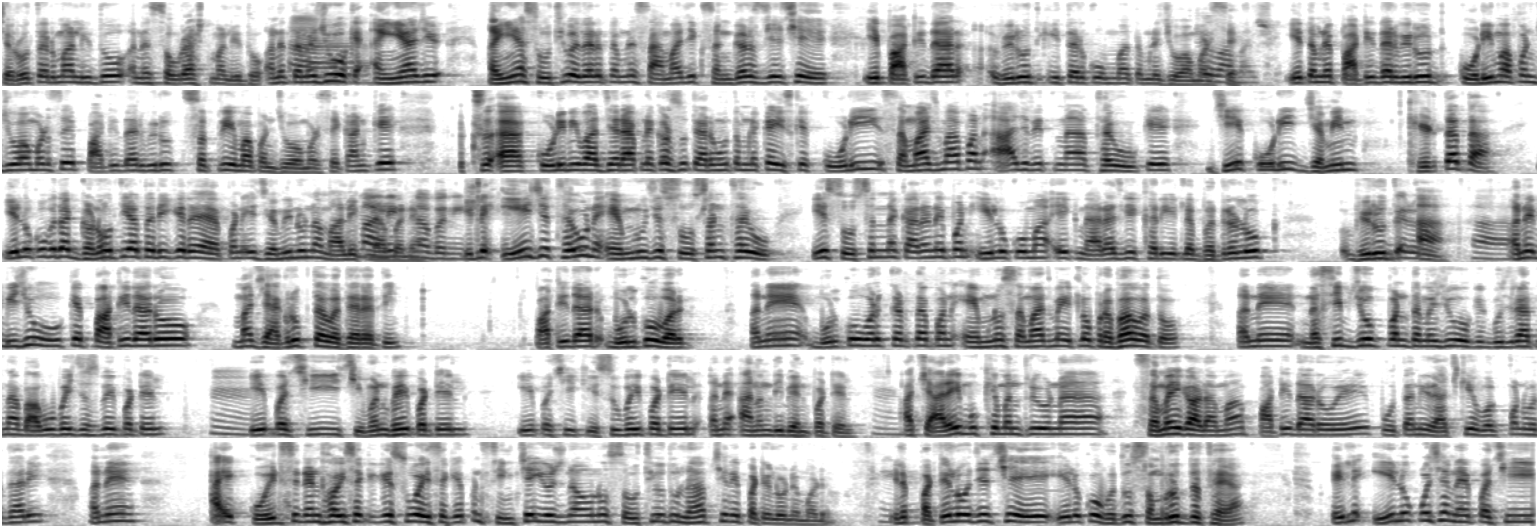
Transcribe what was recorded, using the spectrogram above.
ચરોતરમાં લીધો અને સૌરાષ્ટ્રમાં લીધો. અને તમે જુઓ કે અહીંયા જે અહીંયા સૌથી વધારે તમને સામાજિક સંઘર્ષ જે છે એ પાટીદાર વિરુદ્ધ ઇતર કુંભમાં તમને જોવા મળશે. એ તમને પાટીદાર વિરુદ્ધ કોડીમાં પણ જોવા મળશે પાટીદાર વિરુદ્ધ ક્ષત્રિયમાં પણ જોવા મળશે. કારણ કે કોડીની વાત જ્યારે આપણે કરશું ત્યારે હું તમને કહીશ કે કોડી સમાજમાં પણ આ જ રીતના થયું કે જે કોડી જમીન ખેડતા હતા એ લોકો બધા ગણોતિયા તરીકે રહ્યા પણ એ જમીનોના માલિક ના બન્યા. એટલે એ જે થયું ને એમનું જે શોષણ થયું એ શોષણના કારણે પણ એ લોકોમાં એક નારાજગી ખરી. એટલે ભદ્રલોક વિરુદ્ધ આ અને બીજું કે પાટીદારોમાં જાગૃતતા વધારે હતી. પાટીદાર બોલકો વર્ગ અને બુલકો વર્ગ કરતાં પણ એમનો સમાજમાં એટલો પ્રભાવ હતો અને નસીબ જોગ પણ તમે જુઓ કે ગુજરાતના બાબુભાઈ જસભાઈ પટેલ એ પછી ચીમનભાઈ પટેલ એ પછી કેશુભાઈ પટેલ અને આનંદીબેન પટેલ. આ ચારેય મુખ્યમંત્રીઓના સમયગાળામાં પાટીદારોએ પોતાની રાજકીય વગ પણ વધારી અને આ એક કોઇન્સિડન્ટ હોઈ શકે કે શું હોઈ શકે પણ સિંચાઈ યોજનાઓનો સૌથી વધુ લાભ છે ને પટેલોને મળ્યો. એટલે પટેલો જે છે એ લોકો વધુ સમૃદ્ધ થયા. એટલે એ લોકો છે ને પછી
